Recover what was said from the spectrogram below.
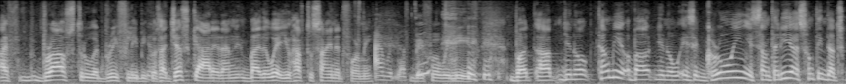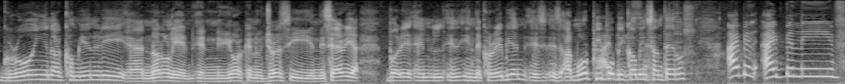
I've browsed through it briefly because I just got it. And by the way, you have to sign it for me. I would love to. Before we leave. but, uh, you know, tell me about, you know, is it growing? Is Santeria something that's growing in our community? And not only in, in New York and New Jersey, in this area, but in, in, in the Caribbean? Is, is, are more people becoming so. Santeros? I, be, I believe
